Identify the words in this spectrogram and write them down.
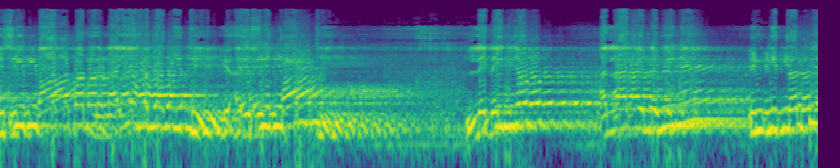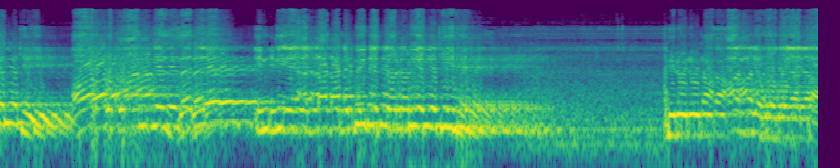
इसी बात पर लड़ाइयाँ हो जाती थी, ये ऐसी कौम थी। लेकिन जब अल्लाह के नबी ने इनकी तरबियत की और कुरान के ज़रिए इनकी अल्लाह के नबी ने तरबियत की है, फिर उनका हाल यह हो गया था।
